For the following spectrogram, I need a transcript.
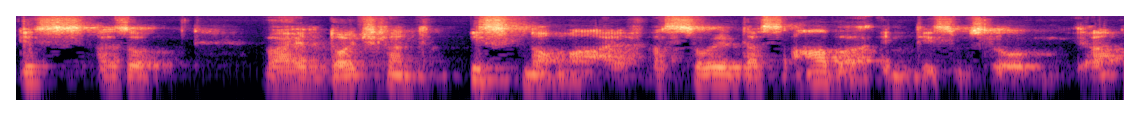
ist. Also, weil Deutschland ist normal. Was soll das aber in diesem Slogan? Ja?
